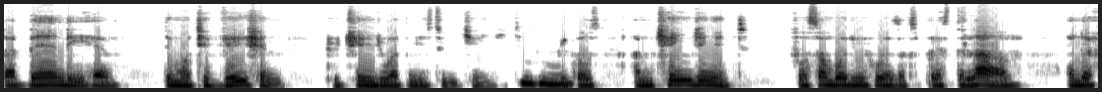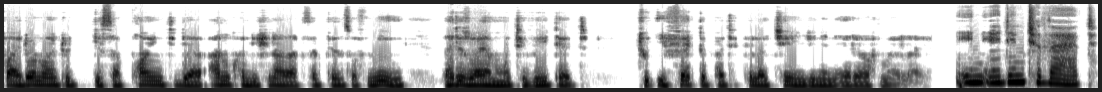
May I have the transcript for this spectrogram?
that then they have the motivation to change what needs to be changed. Mm-hmm. Because I'm changing it for somebody who has expressed the love, and therefore I don't want to disappoint their unconditional acceptance of me. That is why I'm motivated to effect a particular change in an area of my life. In adding to that,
